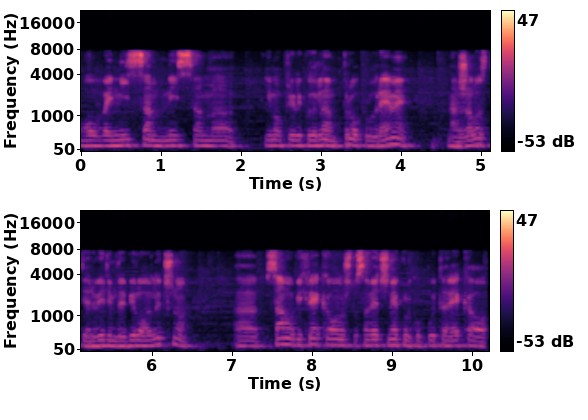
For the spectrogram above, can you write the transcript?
ovaj nisam nisam imao priliku da gledam prvo poluvreme nažalost jer vidim da je bilo odlično samo bih rekao ono što sam već nekoliko puta rekao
